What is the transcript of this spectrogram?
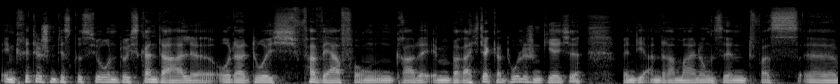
in kritischen Diskussionen durch Skandale oder durch Verwerfungen, gerade im Bereich der katholischen Kirche, wenn die anderer Meinung sind, was äh,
